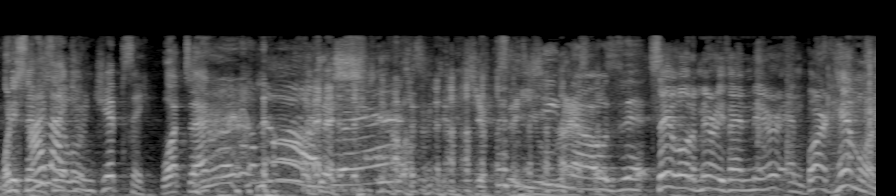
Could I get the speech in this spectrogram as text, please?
what do you say? I to say liked hello- in Gypsy. What's that? Come on. Yes, she wasn't a gypsy, you She rascal. knows it. Say hello to Mary Van Meer and Bart Hamlin.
